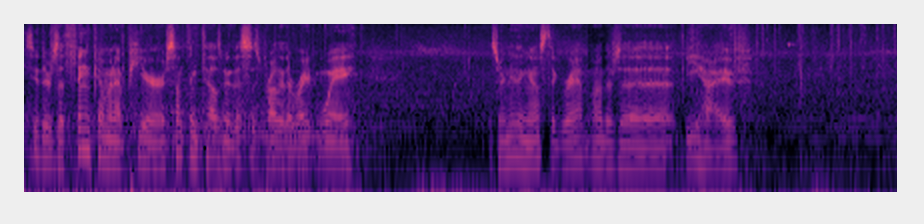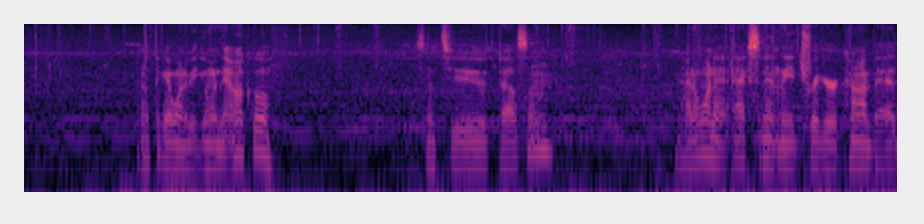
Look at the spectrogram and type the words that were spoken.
See, there's a thing coming up here. Something tells me this is probably the right way. Is there anything else to grab? Oh, there's a beehive. I don't think I want to be going there. Oh, cool. Sent to Balsam. Now, I don't want to accidentally trigger combat.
